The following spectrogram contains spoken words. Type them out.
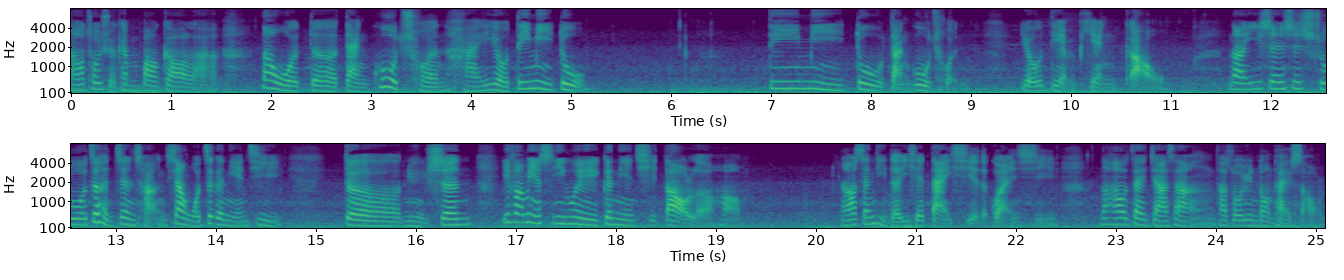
然后抽血看报告啦。那我的胆固醇还有低密度、低密度胆固醇有点偏高。那医生是说这很正常，像我这个年纪的女生，一方面是因为更年期到了哈。然后身体的一些代谢的关系，然后再加上他说运动太少了，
